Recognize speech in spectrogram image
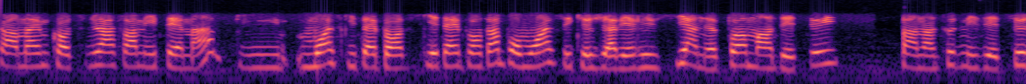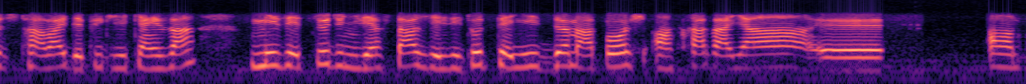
quand même continuer à faire mes paiements. Puis moi, ce qui est important, ce qui est important pour moi, c'est que j'avais réussi à ne pas m'endetter pendant toutes mes études. Je travaille depuis que j'ai 15 ans. Mes études universitaires, je les ai toutes payées de ma poche en travaillant euh, entre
